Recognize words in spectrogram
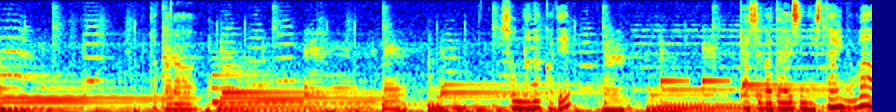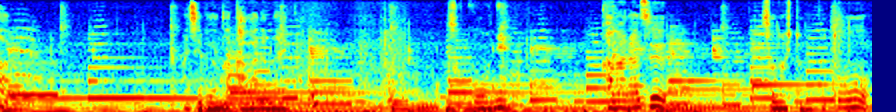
うんだからそんな中で私が大事にしたいのは自分が変わらないことそこをね変わらずその人のことを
